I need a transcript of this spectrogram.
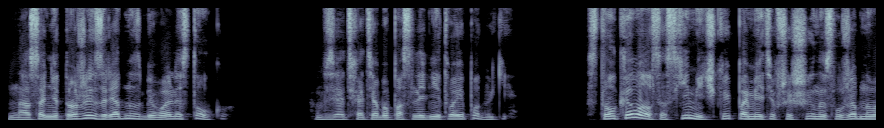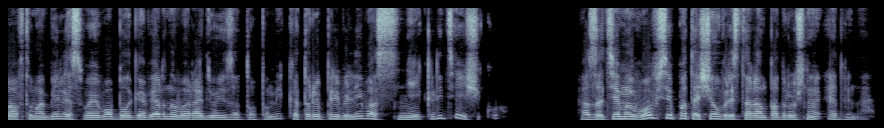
Нас они тоже изрядно сбивали с толку. Взять хотя бы последние твои подвиги. Столковался с химичкой, пометившей шины служебного автомобиля своего благоверного радиоизотопами, которые привели вас с ней к литейщику. А затем и вовсе потащил в ресторан подручную Эдвина.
